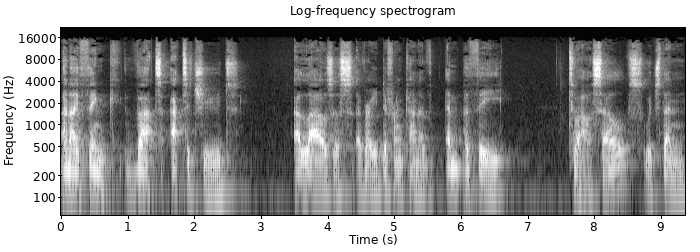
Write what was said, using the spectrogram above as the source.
And I think that attitude allows us a very different kind of empathy to ourselves, which then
